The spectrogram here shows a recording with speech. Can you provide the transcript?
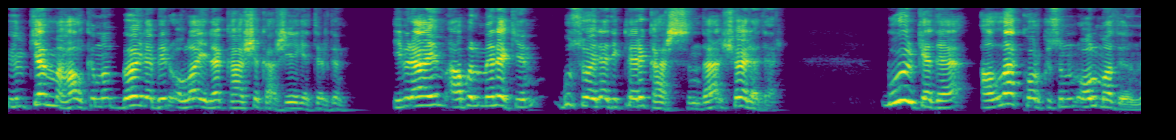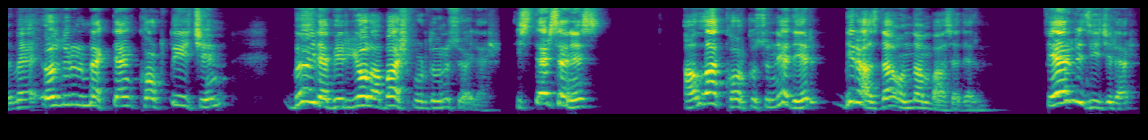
Ülkem ve halkımı böyle bir olay ile karşı karşıya getirdin. İbrahim Abülmelek'in bu söyledikleri karşısında şöyle der. Bu ülkede Allah korkusunun olmadığını ve öldürülmekten korktuğu için böyle bir yola başvurduğunu söyler. İsterseniz Allah korkusu nedir? Biraz da ondan bahsedelim. Değerli izleyiciler,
